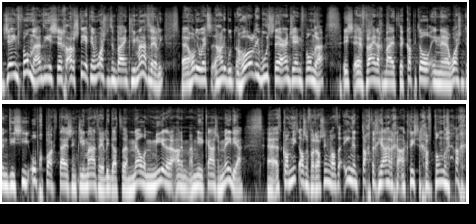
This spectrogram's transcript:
Jane Fonda die is gearresteerd in Washington bij een klimaatrally. Hollywood, Hollywood, Hollywoodster Jane Fonda is vrijdag bij het Capitool in Washington D.C. opgepakt tijdens een klimaatrally. Dat melden meerdere Am- Amerikaanse media. Het kwam niet als een verrassing, want de 81-jarige actrice gaf donderdag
